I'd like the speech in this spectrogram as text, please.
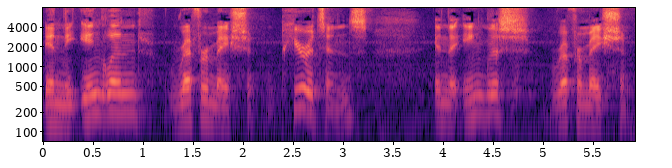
in the England Reformation. Puritans in the English Reformation.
